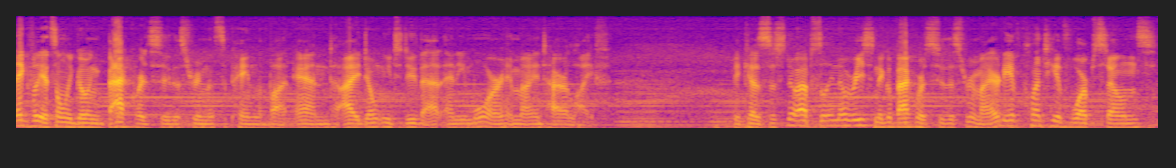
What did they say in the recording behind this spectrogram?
Thankfully, it's only going backwards through this room that's a pain in the butt, and I don't need to do that anymore in my entire life because there's no absolutely no reason to go backwards through this room. I already have plenty of warp stones.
